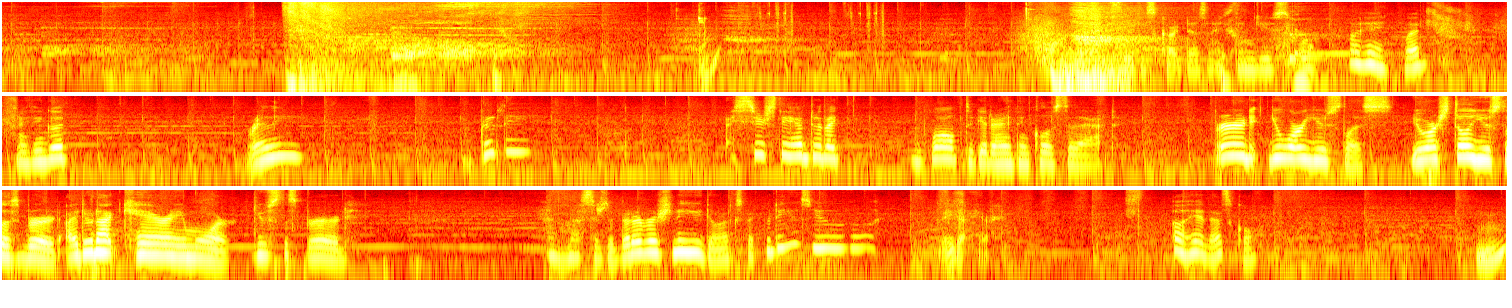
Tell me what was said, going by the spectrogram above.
this card does anything useful. Oh hey, what? Anything good? Really? Really? I seriously had to like evolve to get anything close to that. Bird, you are useless. You are still useless, bird. I do not care anymore. Useless bird. Unless there's a better version of you, don't expect me to use you. What do you got here? Oh, hey, that's cool. Hmm?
